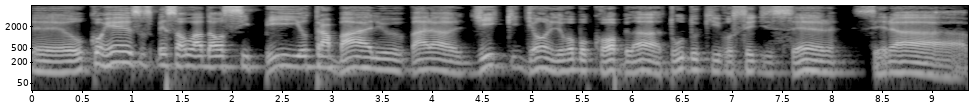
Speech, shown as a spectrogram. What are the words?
É, eu conheço os pessoal lá da OCP, eu trabalho para Dick Jones, o Robocop lá, tudo que você disser será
